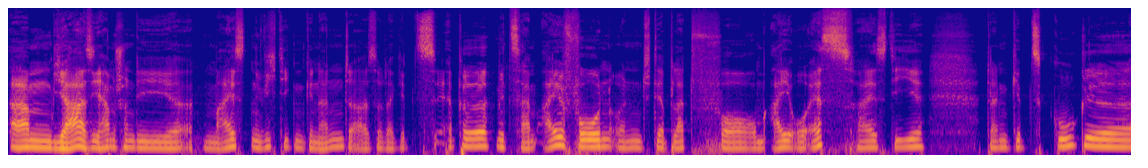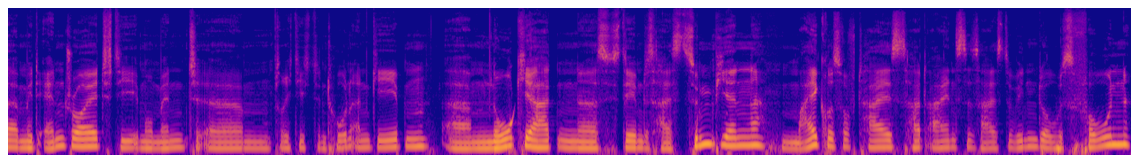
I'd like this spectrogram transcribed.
Ähm, ja, Sie haben schon die meisten wichtigen genannt. Also da gibt es Apple mit seinem iPhone und der Plattform iOS iOS heißt die. Dann gibt es Google mit Android, die im Moment ähm, so richtig den Ton angeben. Ähm, Nokia hat ein äh, System, das heißt Symbian. Microsoft heißt, hat eins, das heißt Windows Phone.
